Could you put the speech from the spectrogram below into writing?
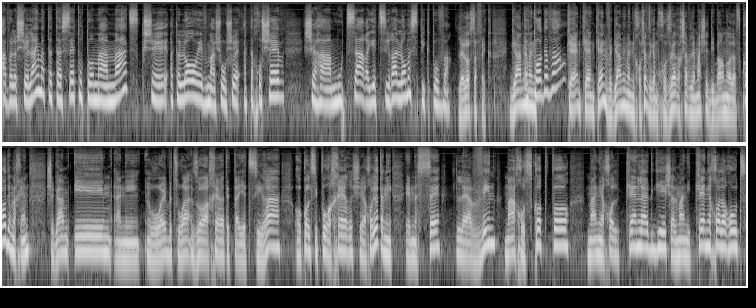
אבל השאלה אם אתה תעשה את אותו מאמץ כשאתה לא אוהב משהו, שאתה חושב שהמוצר, היצירה לא מספיק טובה. ללא ספק. גם אם אני... אותו דבר? כן, כן, כן, וגם אם אני חושב, זה גם חוזר עכשיו למה שדיברנו עליו קודם לכן, שגם אם אני רואה בצורה זו או אחרת את היצירה, או כל סיפור אחר שיכול להיות, אני אנסה להבין מה החוזקות פה, מה אני יכול כן להדגיש, על מה אני כן יכול לרוץ,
